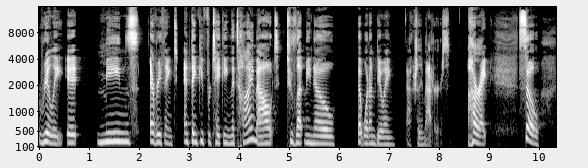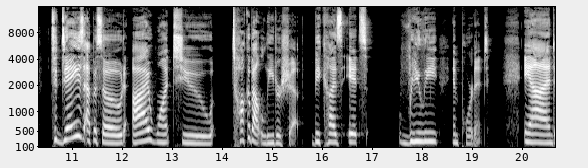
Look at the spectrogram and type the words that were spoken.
Really, it means everything. To, and thank you for taking the time out to let me know that what I'm doing actually matters. All right. So today's episode, I want to talk about leadership because it's really important. And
